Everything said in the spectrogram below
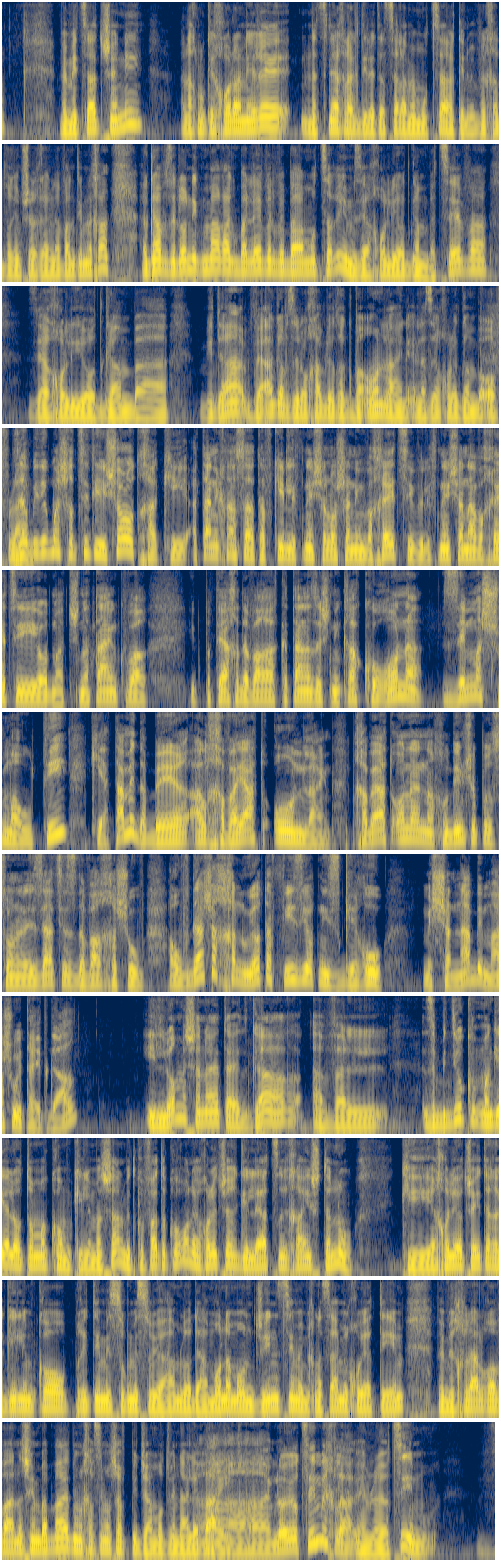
ומצד שני, אנחנו ככל הנראה נצליח להגדיל את הסל הממוצע, כי אני מביא לך דברים שרלוונטיים לך. אגב, זה לא נגמר רק ב-level ובמוצרים, זה יכול להיות גם בצבע, זה יכול להיות גם במידה, ואגב, זה לא חייב להיות רק באונליין, אלא זה יכול להיות גם באופליין. זהו בדיוק מה שרציתי לשאול אותך, כי אתה נכנסת לתפקיד לפני שלוש שנים וחצי, ולפני שנה וחצי, עוד מעט שנתיים כבר, התפתח הדבר הקטן הזה שנקרא קורונה. זה משמעותי, כי אתה מדבר על חוויית אונליין. בחוויית אונליין אנחנו יודעים שפרסונליזציה זה דבר חשוב. העובדה שהחנויות הפיזיות נסגרו, משנה במשהו את האתגר? היא לא משנה את האתגר, אבל... זה בדיוק מגיע לאותו מקום, כי למשל בתקופת הקורונה יכול להיות שהרגלי הצריכה השתנו. כי יכול להיות שהיית רגיל למכור פריטים מסוג מסוים, לא יודע, המון המון ג'ינסים ומכנסיים מחויטים, ובכלל רוב האנשים בבית מחפשים עכשיו פיג'מות ונעלי בית. אה, הם לא יוצאים בכלל. הם לא יוצאים.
